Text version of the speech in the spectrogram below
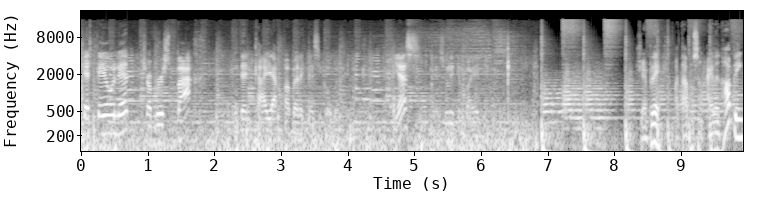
akyat kayo ulit traverse back and then kayak pabalik na si Kogo yes? Sulit yung bayad niya Siyempre, matapos ang island hopping,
